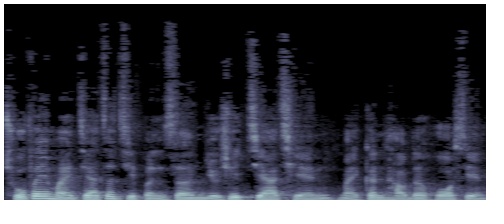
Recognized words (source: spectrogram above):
除非买家自己本身有去加钱买更好的火险。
